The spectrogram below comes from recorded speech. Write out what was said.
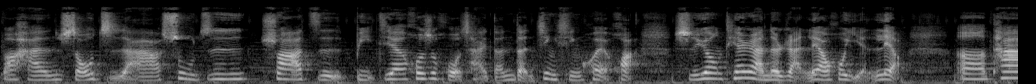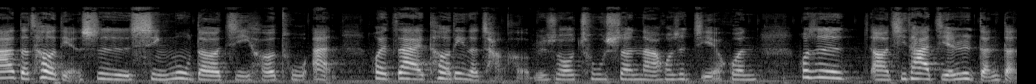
包含手指啊、树枝、刷子、笔尖或是火柴等等进行绘画，使用天然的染料或颜料。呃，它的特点是醒目的几何图案，会在特定的场合，比如说出生啊，或是结婚，或是呃其他节日等等，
